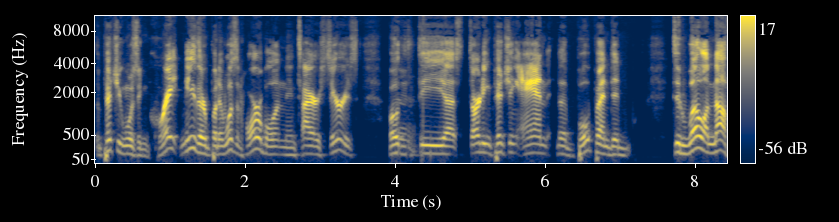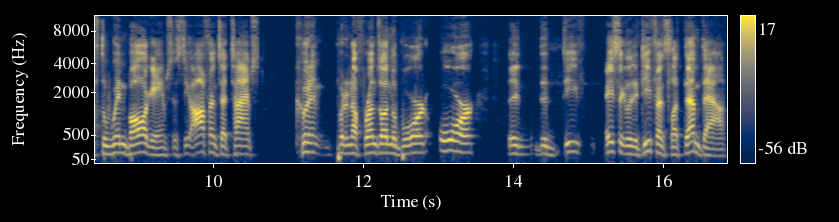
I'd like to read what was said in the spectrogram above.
The pitching wasn't great neither, but it wasn't horrible in the entire series. Both mm. the uh, starting pitching and the bullpen did did well enough to win ball games. It's the offense at times couldn't put enough runs on the board, or the the def- basically the defense let them down,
